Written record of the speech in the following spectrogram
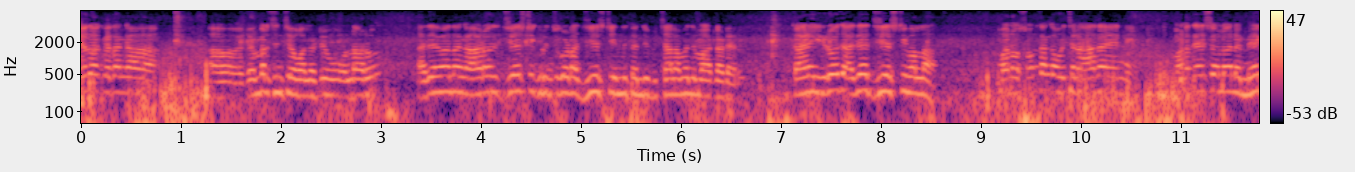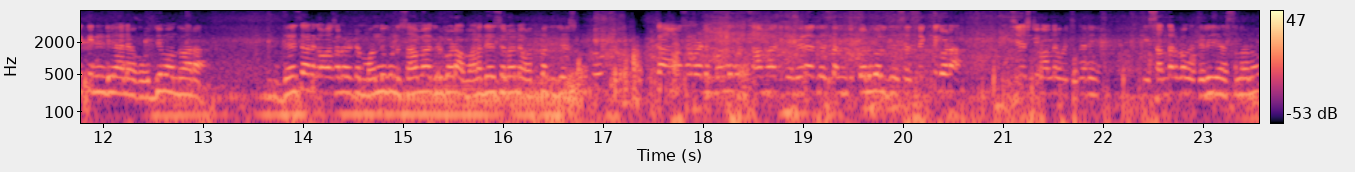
ఏదో ఒక విధంగా విమర్శించే వాళ్ళు ఉన్నారు. అదేవిధంగా ఆ రోజు జిఎస్టీ గురించి కూడా జిఎస్టీ ఎందుకని చెప్పి చాలామంది మాట్లాడారు. కానీ ఈరోజు అదే జిఎస్టీ వల్ల మనం సొంతంగా వచ్చిన ఆదాయాన్ని మన దేశంలోనే మేక్ ఇన్ ఇండియా అనే ఒక ఉద్యమం ద్వారా దేశానికి అవసరమైన మందుగుండు సామాగ్రి కూడా మన దేశంలోనే ఉత్పత్తి చేసుకుంటూ ఇంకా అవసరమైన మందుగుండు సామాగ్రి వేరే దేశాల నుంచి కొనుగోలు చేసే శక్తి కూడా జిఎస్టీ వల్ల వచ్చిందని ఈ సందర్భంగా తెలియజేస్తున్నాను.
